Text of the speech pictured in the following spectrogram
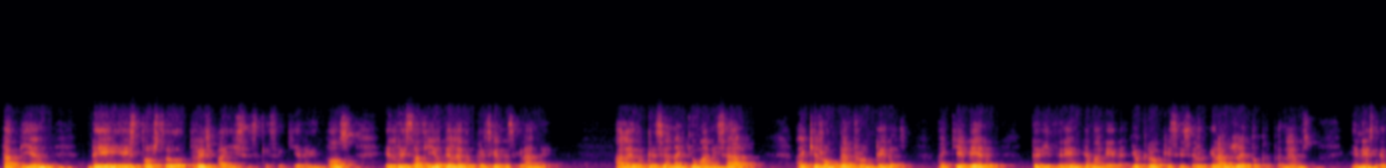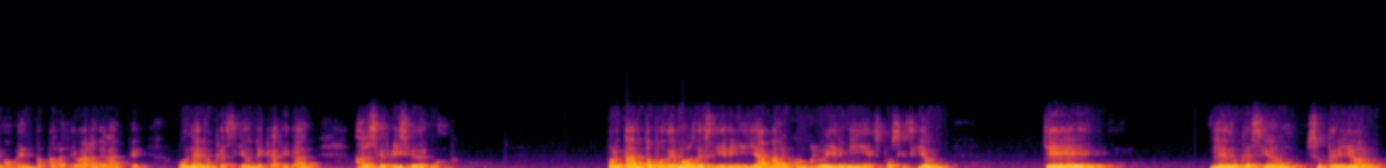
también de estos tres países que se quieren. Entonces, el desafío de la educación es grande. A la educación hay que humanizar, hay que romper fronteras, hay que ver de diferente manera. Yo creo que ese es el gran reto que tenemos en este momento para llevar adelante una educación de calidad al servicio del mundo. Por tanto, podemos decir, y ya para concluir mi exposición, que la educación superior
